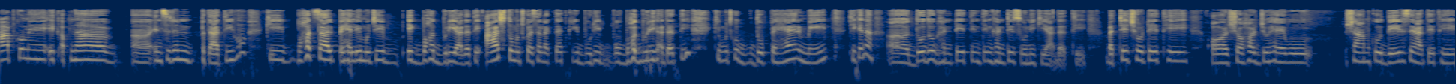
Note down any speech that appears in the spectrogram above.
آپ کو میں ایک اپنا انسیڈنٹ بتاتی ہوں کہ بہت سال پہلے مجھے ایک بہت بری عادت تھی۔ آج تو مجھ کو ایسا لگتا ہے کہ بری، وہ بہت بری عادت تھی کہ مجھ کو دوپہر میں، ٹھیک ہے نا دو دو گھنٹے، تین تین گھنٹے سونے کی عادت تھی۔ بچے چھوٹے تھے اور شوہر جو ہے وہ شام کو دیر سے آتے تھے،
